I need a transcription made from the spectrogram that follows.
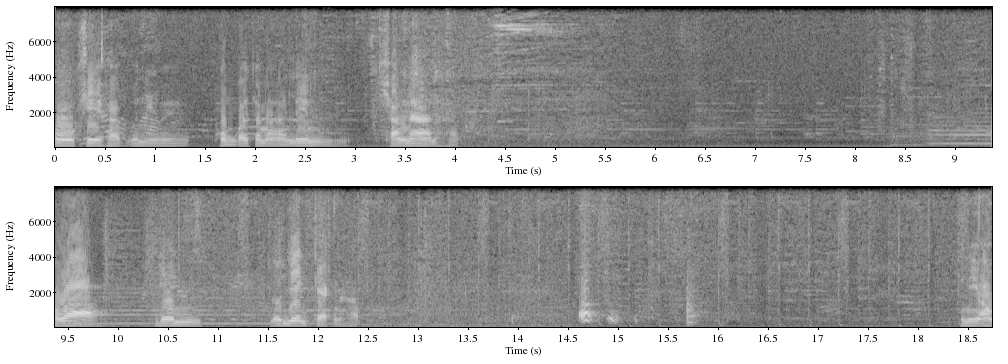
โอเคครับ วันนี้ผมก็จะมาเล่นช้างหน้านะครับ เพราะว่าโดนโดนแย่งแก๊กนะครับ อันนี้เอา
